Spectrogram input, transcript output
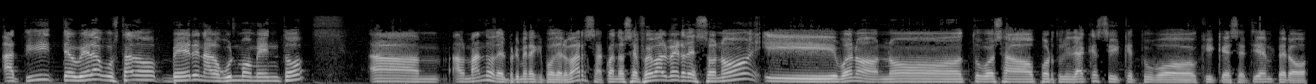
a ti te hubiera gustado ver en algún momento al mando del primer equipo del Barça. Cuando se fue Valverde sonó y, bueno, no tuvo esa oportunidad que sí que tuvo Quique Setién, pero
